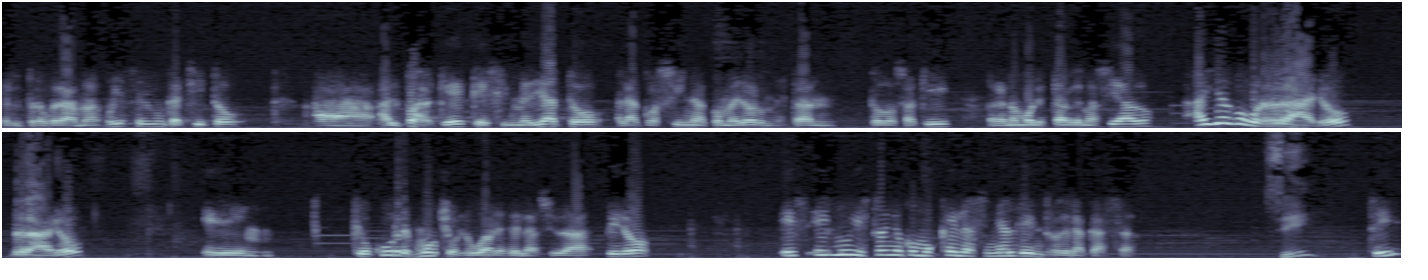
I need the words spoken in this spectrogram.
el programa, voy a salir un cachito a- al parque, que es inmediato a la cocina, comedor, donde están todos aquí, para no molestar demasiado. Hay algo raro, raro, eh, que ocurre en muchos lugares de la ciudad, pero es, es muy extraño cómo cae la señal dentro de la casa. ¿Sí? Sí,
